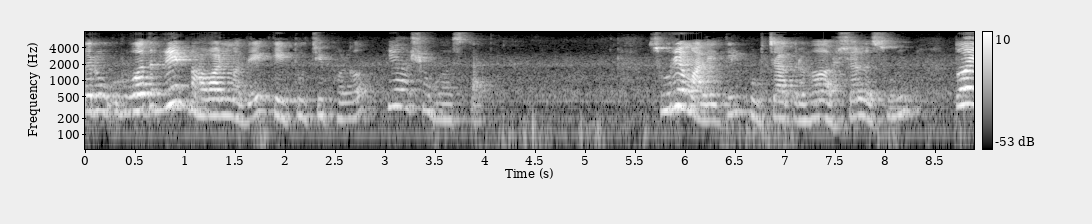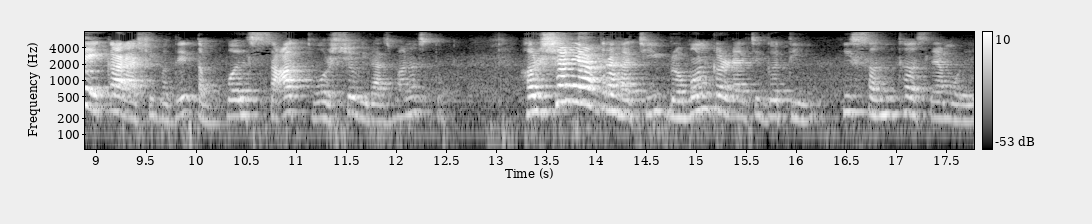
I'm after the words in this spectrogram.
तर उर्वरित भावांमध्ये केतूची फळं ही अशुभ असतात. सूर्यमालेतील पुढचा ग्रह हर्षल असून तो एका राशीमध्ये तब्बल सात वर्ष विराजमान असतो. हर्षल या ग्रहाची भ्रमण करण्याची गती ही संथ असल्यामुळे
